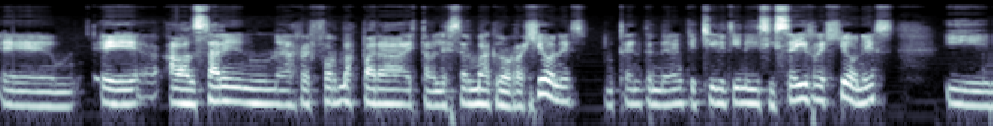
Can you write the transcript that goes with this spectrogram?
eh, eh, avanzar en unas reformas para establecer macroregiones. Ustedes entenderán que Chile tiene 16 regiones y,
